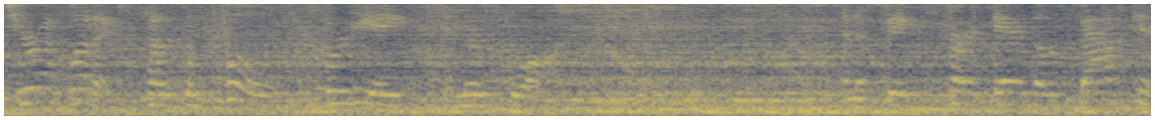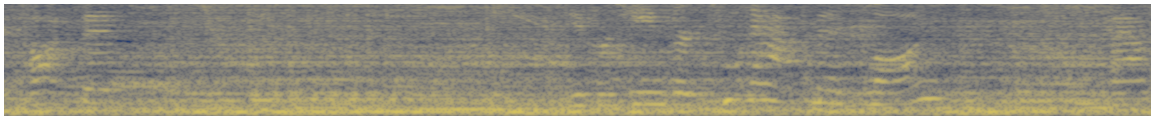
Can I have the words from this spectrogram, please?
Cheer Athletics has the full 38 in their squad. And a big start there, those basket tosses. These routines are two and a half minutes long, packed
